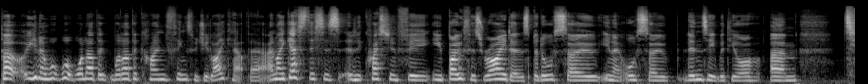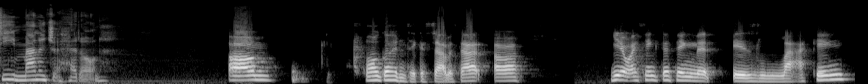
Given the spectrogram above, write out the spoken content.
But you know, what, what other what other kind of things would you like out there? And I guess this is a question for you both as riders, but also you know, also Lindsay with your um, team manager head on. Um, I'll go ahead and take a stab at that. Uh, you know, I think the thing that is lacking.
